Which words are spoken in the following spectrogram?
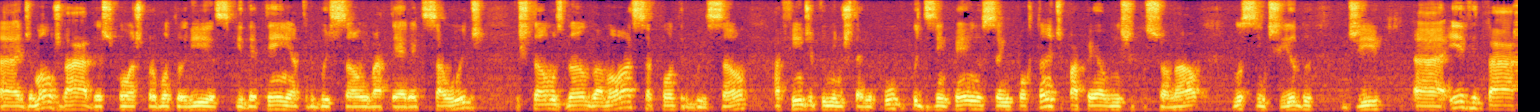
ah, de mãos dadas com as promotorias que detêm atribuição em matéria de saúde, estamos dando a nossa contribuição a fim de que o Ministério Público desempenhe o seu importante papel institucional no sentido de uh, evitar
